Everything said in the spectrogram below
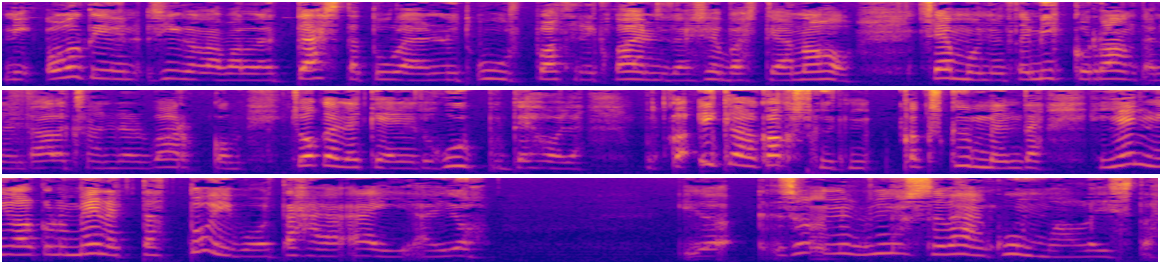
niin oltiin sillä tavalla, että tästä tulee nyt uusi Patrick Laine tai Sebastian Aho. Semmoinen, että Mikko Rantanen tai Alexander Varkov, joka tekee niitä huipputehoja. Mutta ikään 20, 20 ja jengi on alkanut menettää toivoa tähän äijään jo. Ja se on niin musta vähän kummallista.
